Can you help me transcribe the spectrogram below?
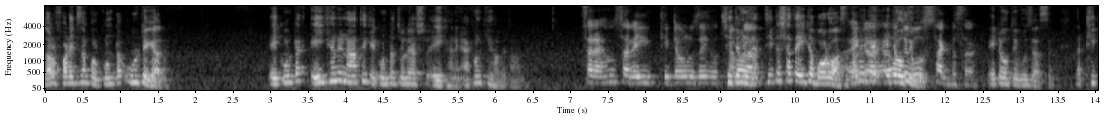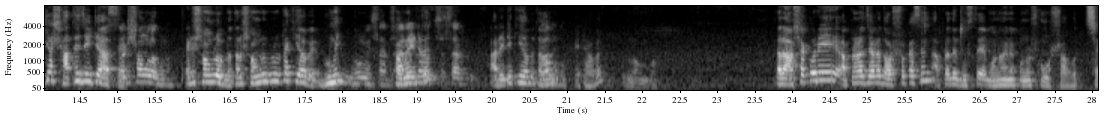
ধরো ফর এক্সাম্পল কোনটা উল্টে গেল এই কোনটা এইখানে না থেকে কোনটা চলে আসলো এইখানে। এখন কি হবে তাহলে? স্যার এখন স্যার এই থিটা অনুযায়ী হচ্ছে থিটা অনুযায়ী থিটার সাথে এইটা বড় আছে তাহলে এটা এটা এটা অতিভুজ থাকবে স্যার। এটা অতিভুজ আছে। তা থিটার সাথে যেটা আছে ওটা সংলগ্ন। এটা সংলগ্ন। তাহলে সংলগ্নটা কি হবে? ভূমি? ভূমি স্যার। আর এটা হচ্ছে স্যার আর এটা কি হবে তাহলে? এটা হবে লম্ব। তাহলে আশা করি আপনারা যারা দর্শক আছেন আপনাদের বুঝতে মনে হয় না কোনো সমস্যা হচ্ছে।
